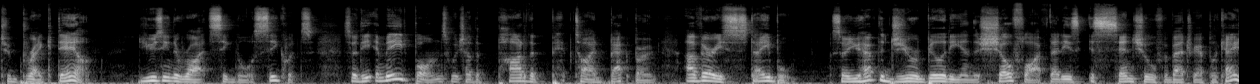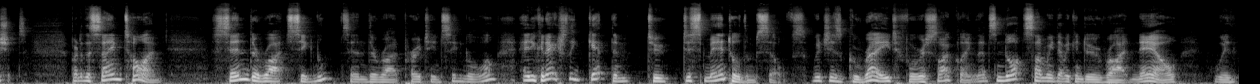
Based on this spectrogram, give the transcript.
to break down using the right signal or sequence. So the amide bonds, which are the part of the peptide backbone, are very stable. So you have the durability and the shelf life that is essential for battery applications. But at the same time, send the right signal, send the right protein signal along, and you can actually get them to dismantle themselves, which is great for recycling. That's not something that we can do right now with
